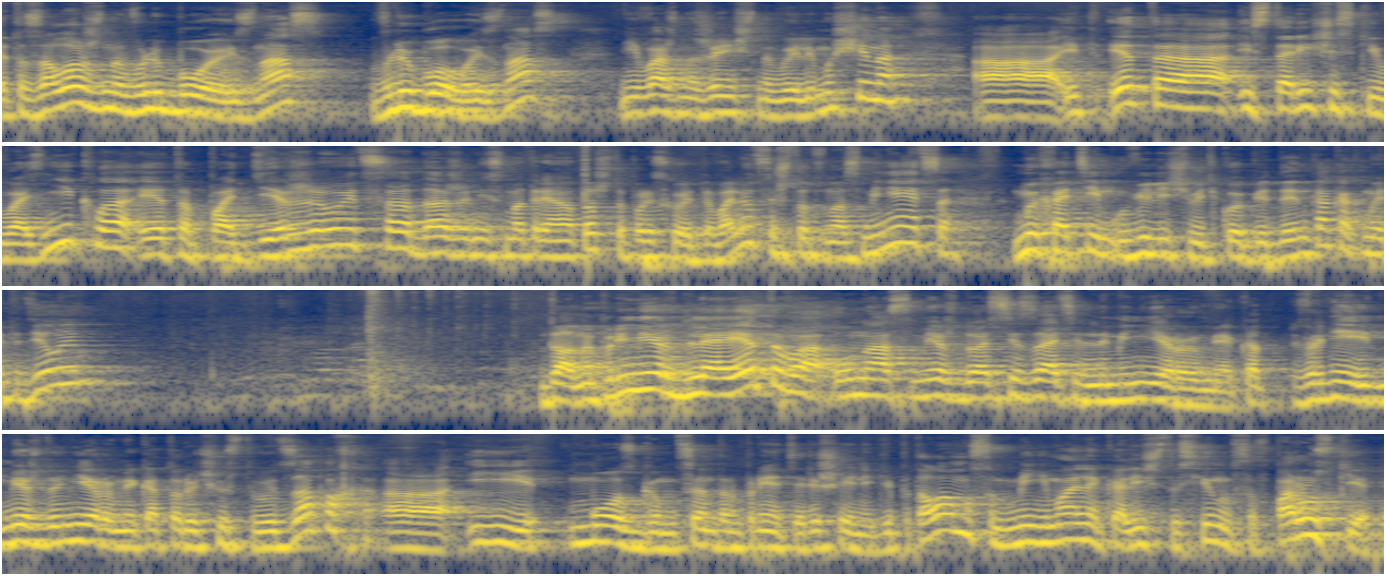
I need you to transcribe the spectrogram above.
Это заложено в любой из нас, в любого из нас, неважно, женщина вы или мужчина. А, это исторически возникло, это поддерживается, даже несмотря на то, что происходит эволюция, что-то у нас меняется. Мы хотим увеличивать копии ДНК. Как мы это делаем? Да, например, для этого у нас между осязательными нервами, вернее, между нервами, которые чувствуют запах, э, и мозгом, центром принятия решений гипоталамусом, минимальное количество синусов. По-русски,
